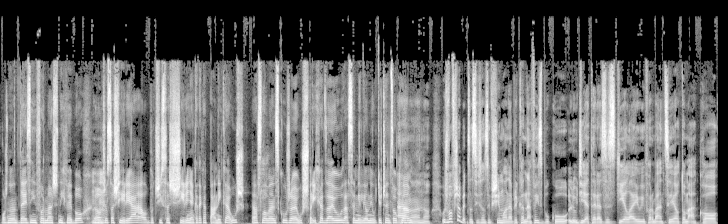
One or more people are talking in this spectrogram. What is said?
možno na dezinformačných weboch, mm-hmm. čo sa šíria, alebo či sa šíri nejaká taká panika už na Slovensku, že už prichádzajú zase milióny utečencov k nám. Áno, áno. Už vo všeobecnosti som si všimla napríklad na Facebooku, ľudia teraz zdieľajú informácie o tom, ako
